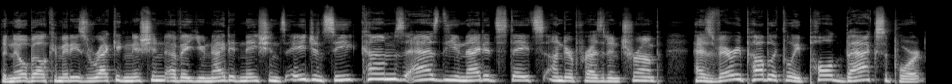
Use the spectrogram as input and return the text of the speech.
The Nobel Committee's recognition of a United Nations agency comes as the United States under President Trump has very publicly pulled back support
